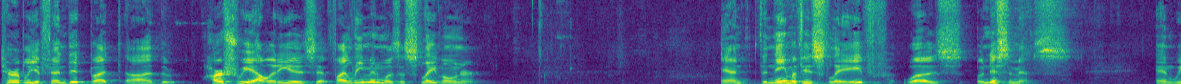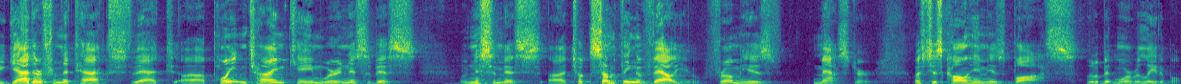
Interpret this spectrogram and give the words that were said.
terribly offended, but uh, the harsh reality is that Philemon was a slave owner. And the name of his slave was Onesimus. And we gather from the text that a uh, point in time came where Onesimus Onesimus uh, took something of value from his master. Let's just call him his boss, a little bit more relatable.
